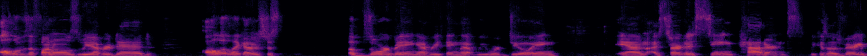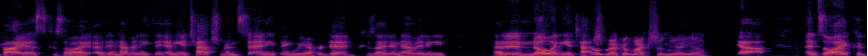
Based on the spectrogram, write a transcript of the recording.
all of the funnels we ever did, all like I was just absorbing everything that we were doing and I started seeing patterns because I was very biased because I, I didn't have anything any attachments to anything we ever did because I didn't have any I didn't know any attachments. No recollection. Yeah, yeah. Yeah. And so I could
